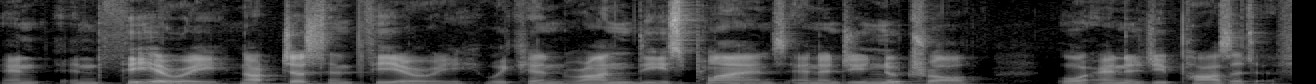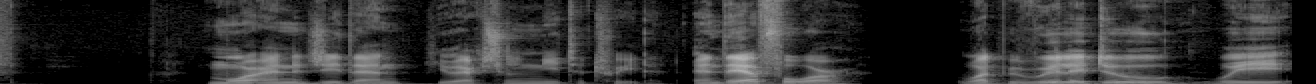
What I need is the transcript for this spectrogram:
And in theory, not just in theory, we can run these plants energy neutral or energy positive more energy than you actually need to treat it. And therefore, what we really do, we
